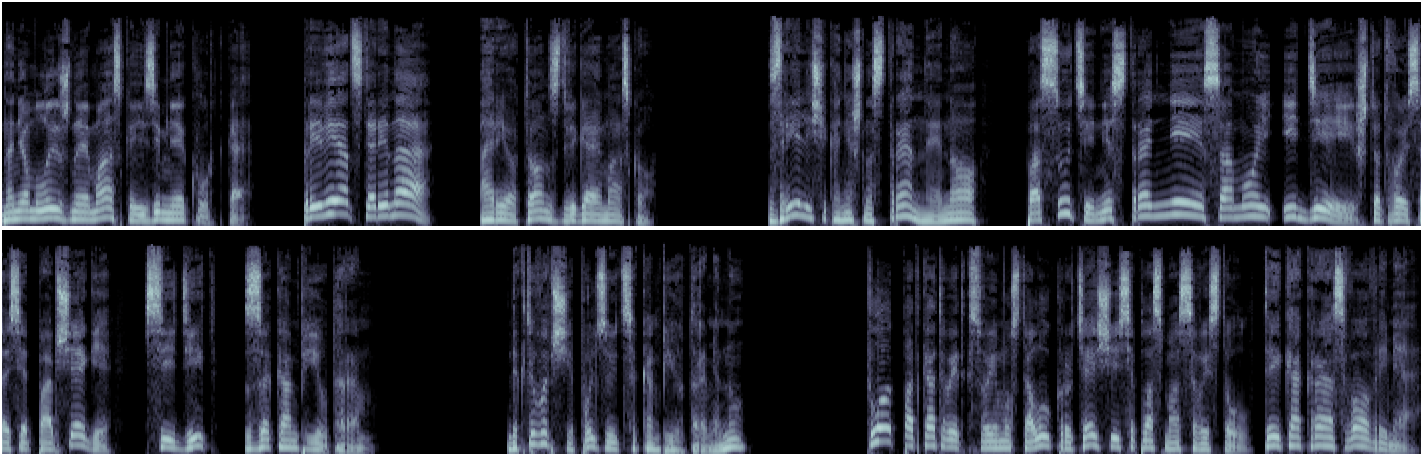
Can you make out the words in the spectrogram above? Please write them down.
На нем лыжная маска и зимняя куртка. «Привет, старина!» — орет он, сдвигая маску. Зрелище, конечно, странное, но по сути, не страннее самой идеи, что твой сосед по общаге сидит за компьютером. Да кто вообще пользуется компьютерами, ну? Клод подкатывает к своему столу крутящийся пластмассовый стул. «Ты как раз вовремя!»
